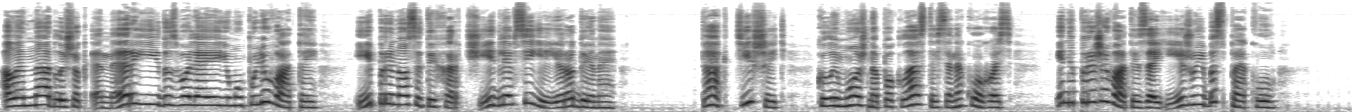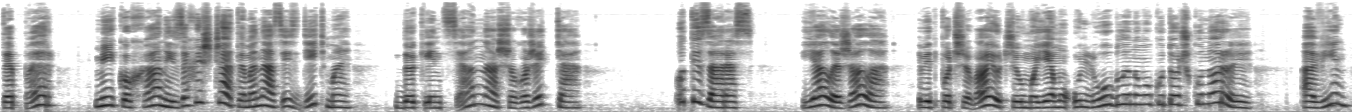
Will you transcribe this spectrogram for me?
але надлишок енергії дозволяє йому полювати і приносити харчі для всієї родини. Так тішить, коли можна покластися на когось і не переживати за їжу і безпеку. Тепер мій коханий захищатиме нас із дітьми до кінця нашого життя. От і зараз я лежала, відпочиваючи в моєму улюбленому куточку нори, а він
